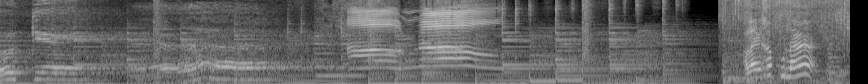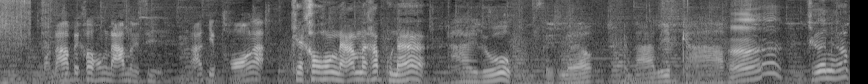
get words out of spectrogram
okay อะไรครับคุณนา ขอน้ำไปเข้าห้องน้ำหน่อยสิน้าเจ็บท้องอะ แค่เข้าห้องน้ำนะครับคุณนาได้ลูก เสร็จแล้วแต่น้ารีบกลับ เชิญครับ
